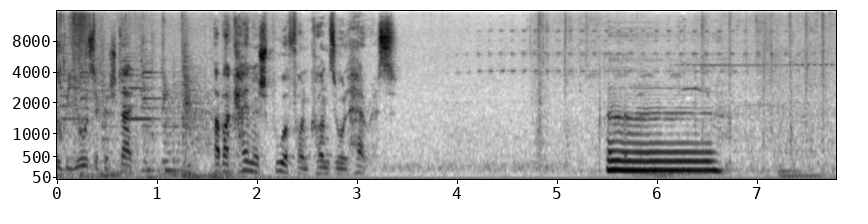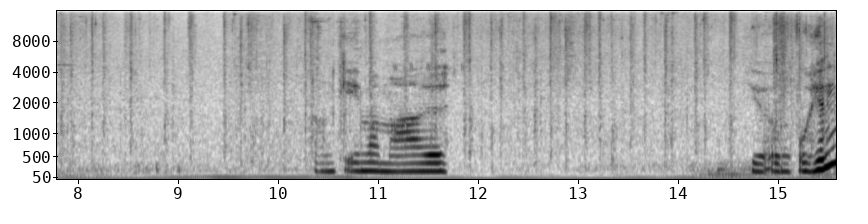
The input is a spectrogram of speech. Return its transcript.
Dubiose Gestalten, aber keine Spur von Konsul Harris. Äh, dann gehen wir mal hier irgendwo hin.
